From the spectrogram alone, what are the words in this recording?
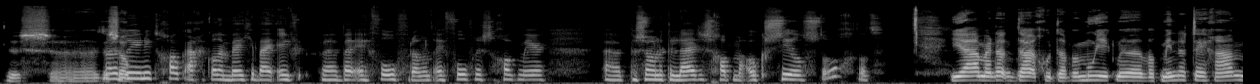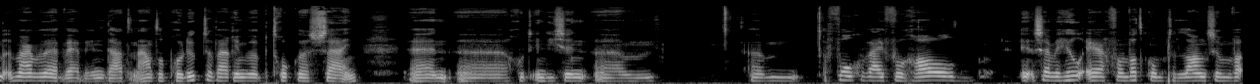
Dus, uh, dus maar dat doe je nu toch ook eigenlijk wel een beetje bij, Ev uh, bij Evolveren. Want Evolveren is toch ook meer persoonlijke leiderschap, maar ook sales, toch? Dat... Ja, maar daar, goed, daar bemoei ik me wat minder tegenaan. Maar we, we hebben inderdaad een aantal producten waarin we betrokken zijn. En uh, goed, in die zin um, um, volgen wij vooral, eh, zijn we heel erg van wat komt er langs en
